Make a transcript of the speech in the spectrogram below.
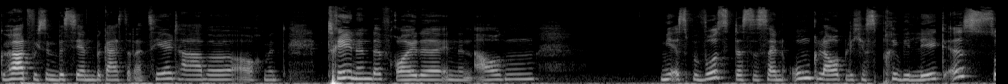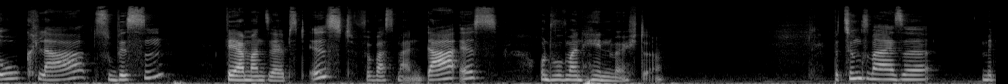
gehört, wo ich so ein bisschen begeistert erzählt habe, auch mit Tränen der Freude in den Augen. Mir ist bewusst, dass es ein unglaubliches Privileg ist, so klar zu wissen, wer man selbst ist, für was man da ist und wo man hin möchte. beziehungsweise mit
